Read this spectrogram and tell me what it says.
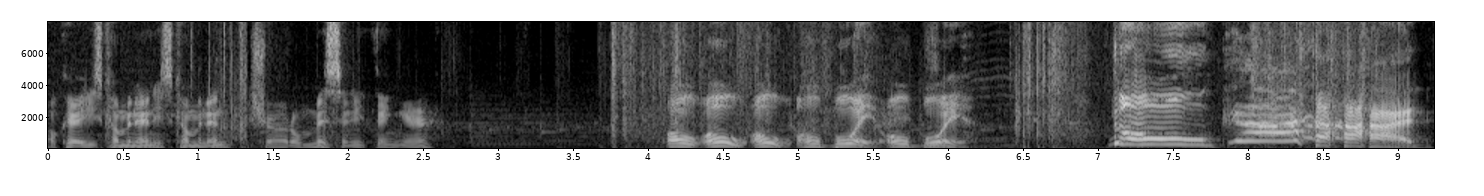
Okay, he's coming in. He's coming in. Sure, I don't miss anything here. Oh, oh, oh, oh boy. Oh boy. No! God!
